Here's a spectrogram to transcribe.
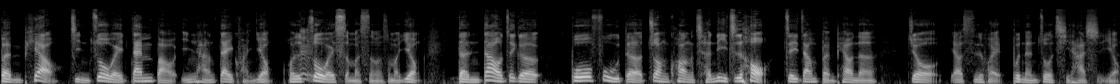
本票仅作为担保银行贷款用，或者作为什么什么什么用。等到这个拨付的状况成立之后，这张本票呢？就要撕毁，不能做其他使用。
